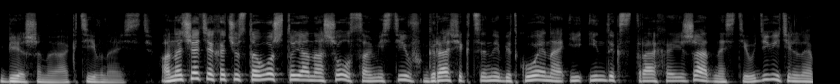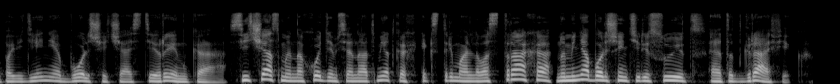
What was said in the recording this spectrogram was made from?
бешеную активность. А начать я хочу с того, что я нашел, совместив график цены биткоина и индекс страха и жадности. Удивительное поведение большей части рынка. Сейчас мы находимся на отметках экстремального страха, но меня больше интересует этот график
